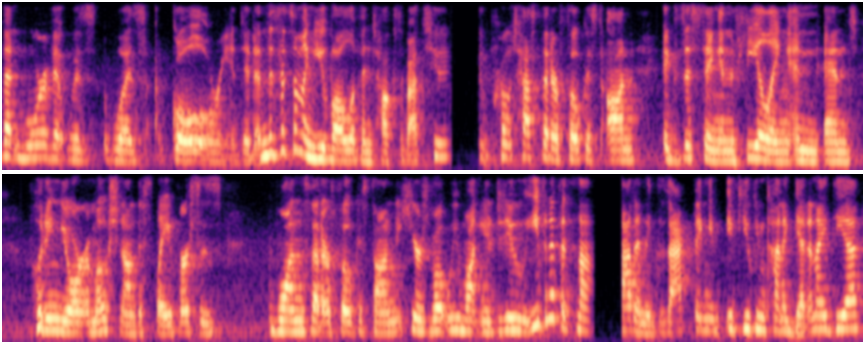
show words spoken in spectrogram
that more of it was was goal oriented, and this is something Yuval Levin talks about too. Protests that are focused on existing and feeling and and putting your emotion on display versus ones that are focused on here's what we want you to do, even if it's not not an exact thing if you can kind of get an idea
